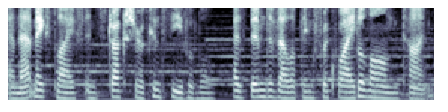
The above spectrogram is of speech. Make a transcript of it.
and that makes life in structure conceivable, has been developing for quite a long time.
